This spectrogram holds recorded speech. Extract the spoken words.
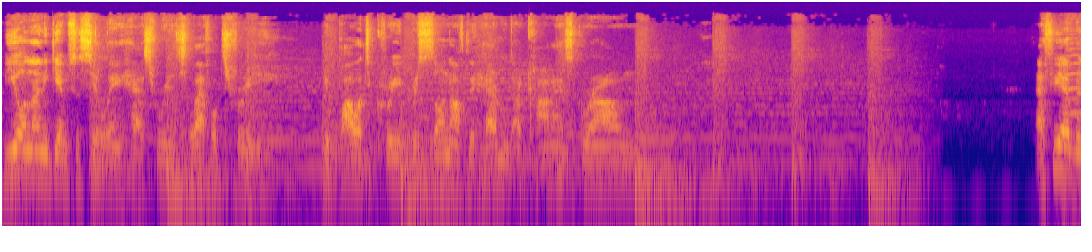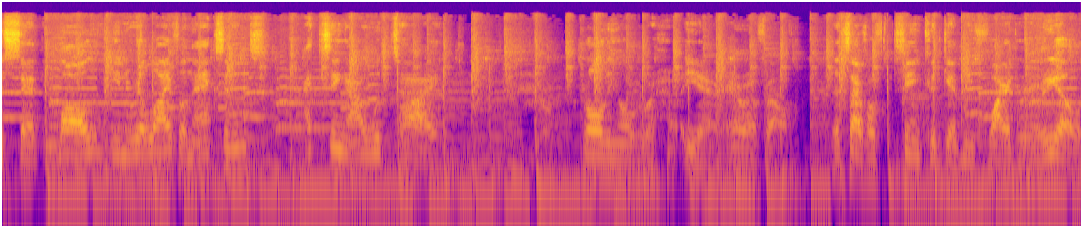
The online game Social Link has reached level 3. Your power to create persona of the Hermit Arcana has grown. Have you ever said lol in real life on accident? I think I would die. Rolling over, yeah, RFL. That type of thing could get me fired real.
